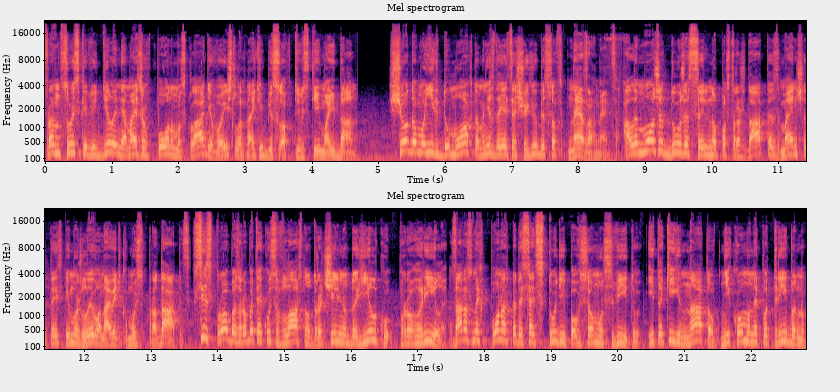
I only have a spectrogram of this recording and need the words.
французьке відділення майже в повному складі вийшло на Юбісофтівський майдан. Щодо моїх думок, то мені здається, що Ubisoft не загнеться, але може дуже сильно постраждати, зменшитись і, можливо, навіть комусь продатись. Всі спроби зробити якусь власну дрочільну догілку прогоріли. Зараз в них понад 50 студій по всьому світу, і такий натовп нікому не потрібен,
